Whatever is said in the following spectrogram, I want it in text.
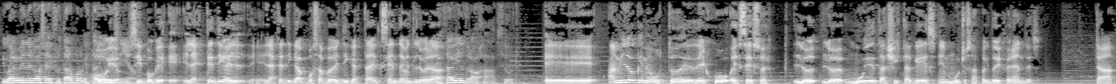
igualmente lo vas a disfrutar porque está bien diseñado. sí, porque eh, la estética, eh, la estética post-apocalíptica está excelentemente lograda. Está bien trabajado, seguro. Eh, a mí lo que me gustó de- del juego es eso, es lo, muy detallista que es en muchos aspectos diferentes. ¿tá?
